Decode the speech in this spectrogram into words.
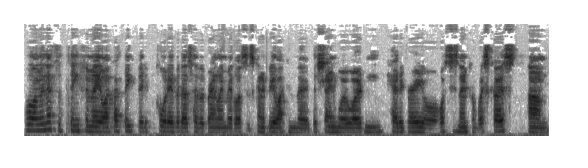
Well, I mean, that's the thing for me. Like, I think that if Port ever does have a Brownlow medalist, it's going to be like in the, the Shane Woewodin category or what's his name from West Coast. Um,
